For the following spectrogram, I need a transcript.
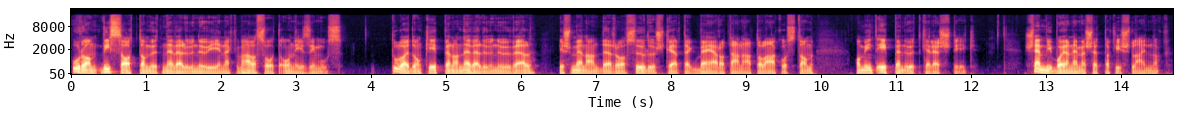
Uram, visszaadtam őt nevelőnőjének, válaszolta Onézimus. Tulajdonképpen a nevelőnővel és Menanderrel a szőlőskertek bejáratánál találkoztam, amint éppen őt keresték. Semmi baja nem esett a kislánynak.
